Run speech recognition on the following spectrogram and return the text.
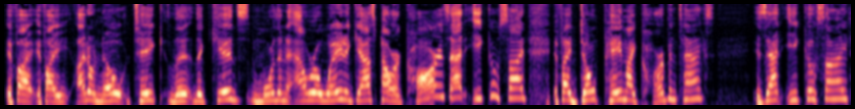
if I if I I don't know take the the kids more than an hour away to gas powered car is that ecocide if I don't pay my carbon tax is that ecocide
